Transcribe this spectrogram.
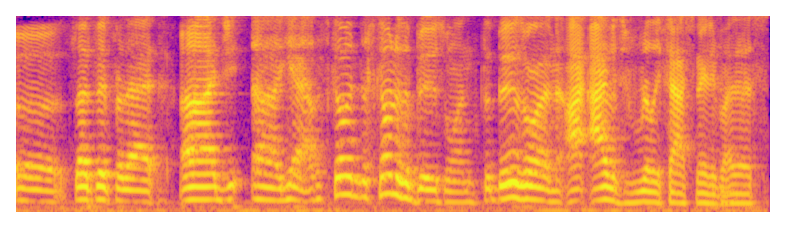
uh, that's it for that. Uh, uh, yeah, let's go. Let's go into the booze one. The booze one. I, I was really fascinated by this.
